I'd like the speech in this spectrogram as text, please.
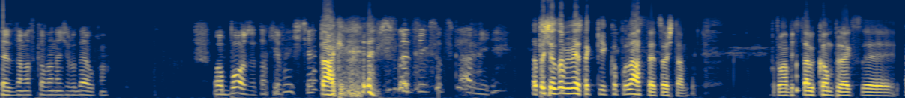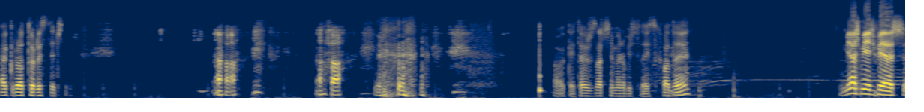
To jest zamaskowane źródełko. O Boże, takie wejście? Tak, to jest większe od szklarni. a to się zrobi, wiesz, takie kopulaste coś tam. Bo to ma być cały kompleks y, agroturystyczny. Aha. Aha. Okej, to już zaczniemy robić tutaj schody. Miałeś mieć, wiesz,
